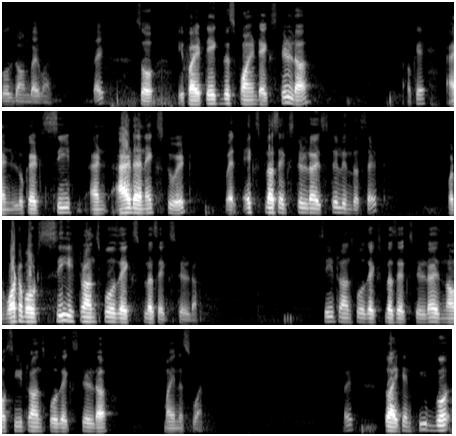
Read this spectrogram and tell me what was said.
goes down by 1, right. So, if I take this point x tilde, okay, and look at C and add an x to it, well x plus x tilde is still in the set, but what about C transpose x plus x tilde? C transpose x plus x tilde is now C transpose x tilde minus 1, right. So, I can keep going.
